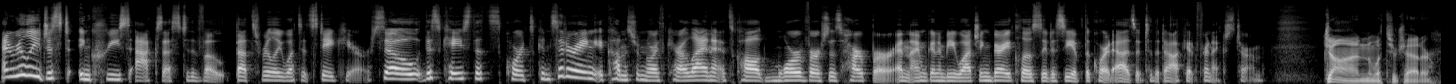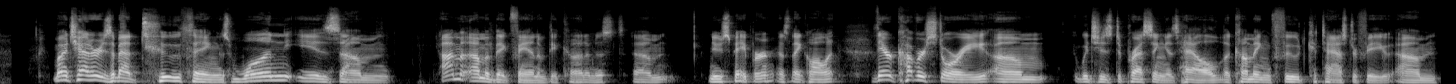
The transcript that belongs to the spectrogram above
and really just increase access to the vote. That's really what's at stake here. So, this case that's court's considering, it comes from North Carolina. It's called Moore versus Harper, and I'm going to be watching very closely to see if the court adds it to the docket for next term. John, what's your chatter? My chatter is about two things. One is um, I'm I'm a big fan of The Economist. Um, newspaper, as they call it. Their cover story, um, which is depressing as hell, the coming food catastrophe, um,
